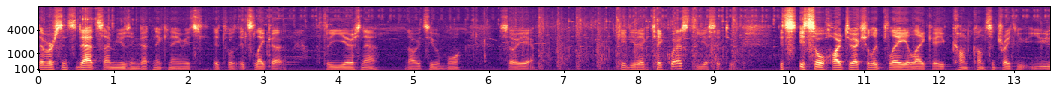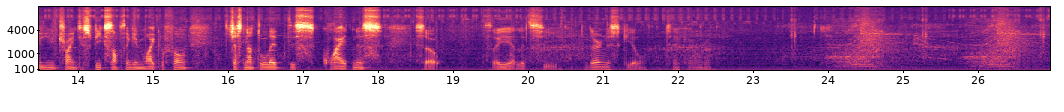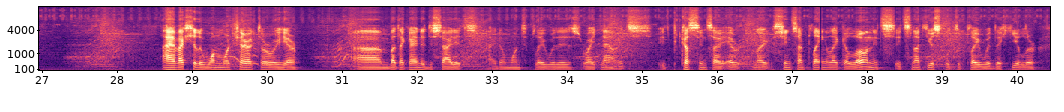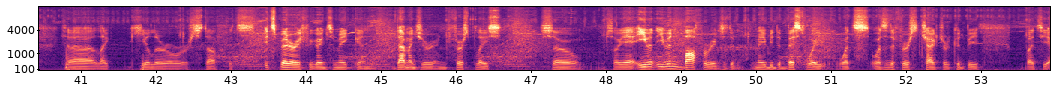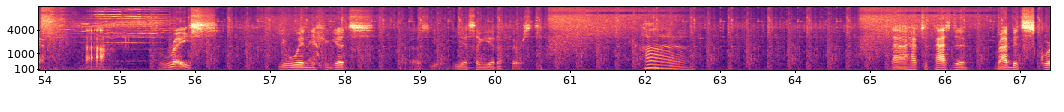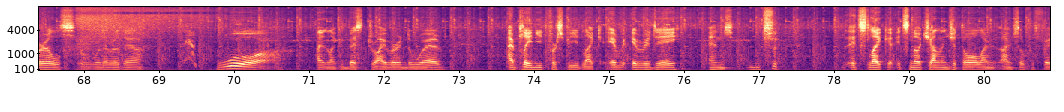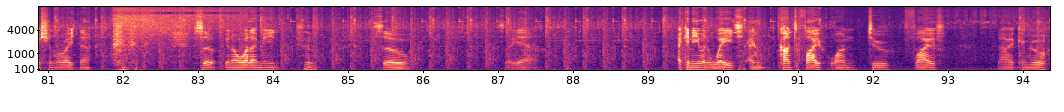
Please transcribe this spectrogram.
ever since that I'm using that nickname. It's it was it's like uh, three years now. No, it's even more. So yeah. Okay, did I take quest? Yes, I do. It's it's so hard to actually play. Like uh, you can't concentrate. You you you trying to speak something in microphone, just not let this quietness. So so yeah. Let's see. Learn the skill. Take out. I have actually one more character over here, um, but I kind of decided I don't want to play with this right now. It's it's because since I ever like since I'm playing like alone, it's it's not useful to play with the healer, uh, like healer or stuff. It's it's better if you're going to make an damager in first place. So so yeah, even even buffer is the maybe the best way. What's what's the first character could be, but yeah, ah, race. You win if you get uh, you, Yasagera first. Ah. Now I have to pass the rabbits, squirrels, or whatever they are. Whoa! I'm like the best driver in the world. I play Need for Speed like every every day, and it's like it's no challenge at all. I'm I'm so professional right now. so you know what I mean. so so yeah. I can even wait and count to five. One, two, five. Now I can go.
